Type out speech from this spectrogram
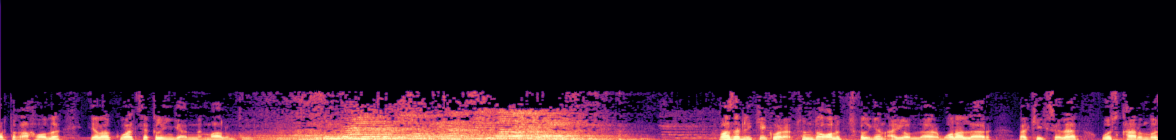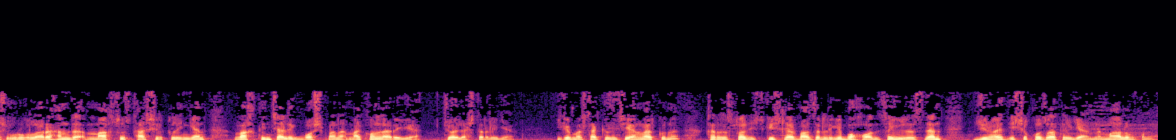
ortiq aholi evakuatsiya qilinganini ma'lum qildi. Vazirlikka ko'ra tunda olib chiqilgan ayollar bolalar va keksalar o'z qarindosh urug'lari hamda maxsus tashkil qilingan vaqtinchalik boshpana makonlariga joylashtirilgan. Yigirma sakkizinchi yanvar kuni qirg'iziston ichki ishlar vazirligi bu hodisa yuzasidan jinoyat ishi qo'zg'atilganini ma'lum qildi.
